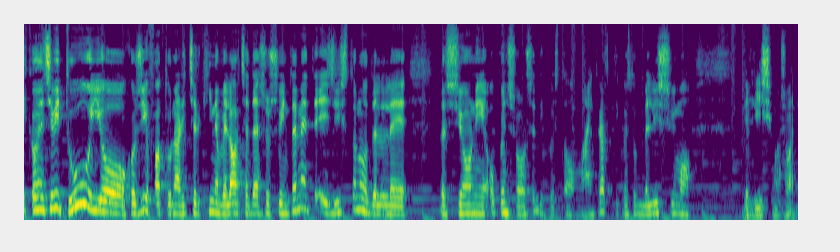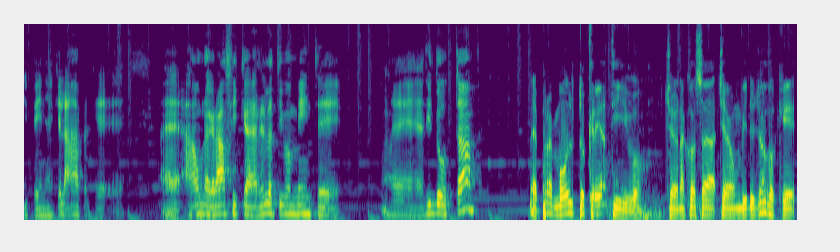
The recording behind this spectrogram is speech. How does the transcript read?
e come dicevi tu, io così ho fatto una ricerchina veloce adesso su internet, esistono delle versioni open source di questo Minecraft, di questo bellissimo, bellissimo, insomma dipende anche là perché eh, ha una grafica relativamente eh, ridotta. Beh, però è molto creativo, c'è, cosa, c'è un videogioco che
